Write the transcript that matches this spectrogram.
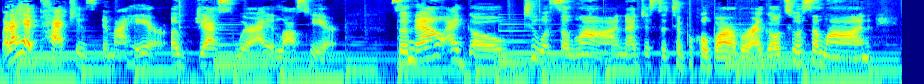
but I had patches in my hair of just where I had lost hair. So now I go to a salon, not just a typical barber. I go to a salon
